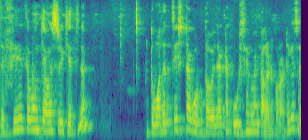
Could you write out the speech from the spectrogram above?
যে ফিজিক্স এবং কেমিস্ট্রির ক্ষেত্রে তোমাদের চেষ্টা করতে হবে যে একটা কোশ্চেন ব্যাংক কালেক্ট করা ঠিক আছে?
